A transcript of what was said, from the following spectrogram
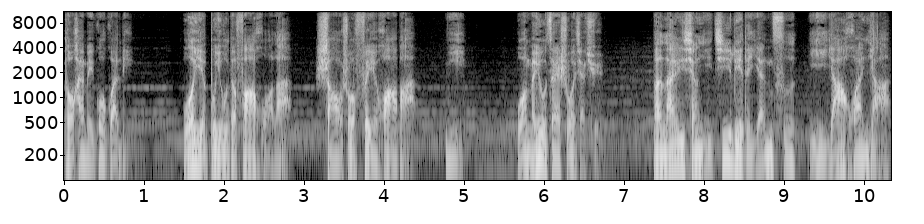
都还没过关里，我也不由得发火了。少说废话吧，你！我没有再说下去。本来想以激烈的言辞以牙还牙，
